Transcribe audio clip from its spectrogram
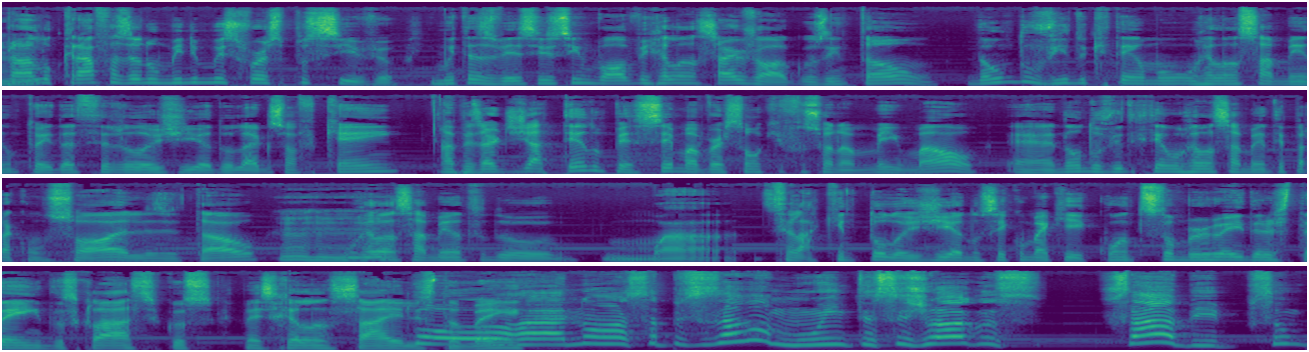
pra lucrar fazendo o mínimo esforço possível. E muitas vezes isso envolve relançar jogos. Então, não duvido que tenha um relançamento aí da trilogia do Legacy of Kain. Apesar de já ter no PC uma versão que funciona meio mal, é, não duvido que tenha um relançamento aí pra consoles e tal. Uhum. Um relançamento do. Uma, sei lá, quintologia, não sei como é que. quantos Tomb Raiders tem dos clássicos, mas relançar eles também. Porra, nossa, precisava muito. Esses jogos, sabe, são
